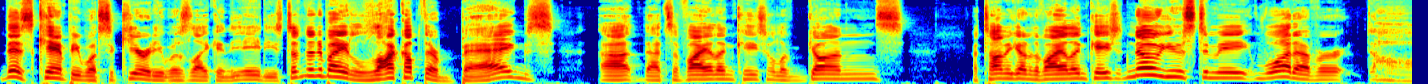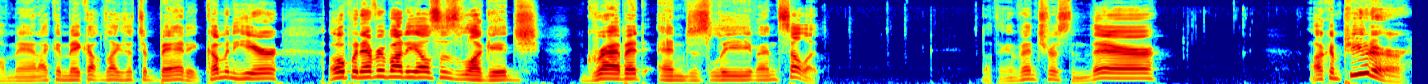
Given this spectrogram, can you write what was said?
this can't be what security was like in the 80s. Doesn't anybody lock up their bags? Uh, that's a violin case full of guns. A Tommy gun in the violin case. No use to me. Whatever. Oh, man. I can make up like such a bandit. Come in here, open everybody else's luggage, grab it, and just leave and sell it. Nothing of interest in there. A computer.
